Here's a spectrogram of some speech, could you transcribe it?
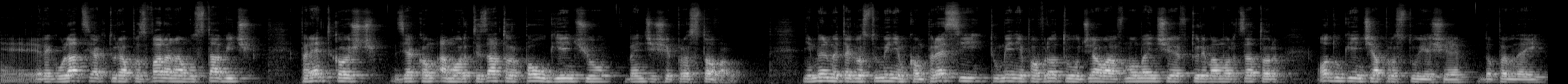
e, regulacja, która pozwala nam ustawić prędkość, z jaką amortyzator po ugięciu będzie się prostował. Nie mylmy tego z tłumieniem kompresji. Tłumienie powrotu działa w momencie, w którym amortyzator od ugięcia prostuje się do pełnej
